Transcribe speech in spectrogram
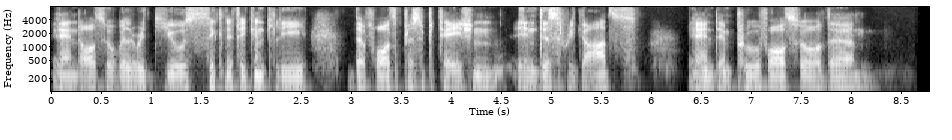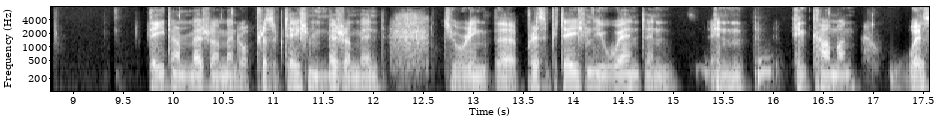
and also will reduce significantly the false precipitation in this regards and improve also the data measurement or precipitation measurement during the precipitation event and in in common with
